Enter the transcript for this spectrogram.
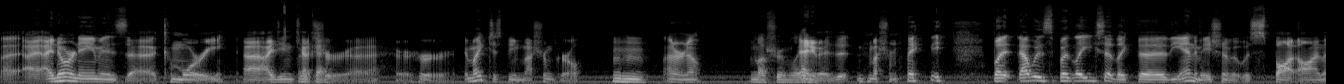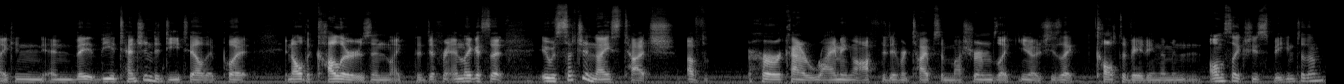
I, I know her name is uh, Komori. Uh, I didn't catch Okay. her, uh, her. Her. It might just be Mushroom Girl. Mhm. I don't know. Mushroom Lady. Anyway, the Mushroom Lady. But that was. But like you said, like the the animation of it was spot on. Like and and they the attention to detail they put in all the colors and like the different and like I said, it was such a nice touch of her kind of rhyming off the different types of mushrooms like you know she's like cultivating them and almost like she's speaking to them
